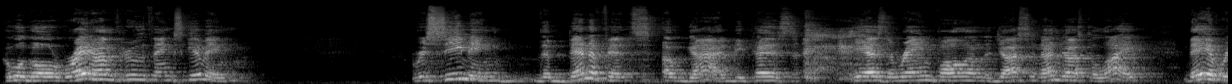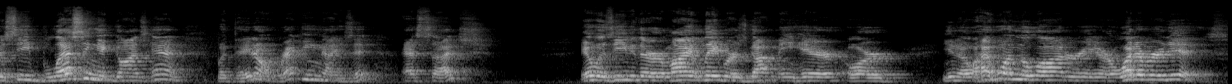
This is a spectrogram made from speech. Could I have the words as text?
who will go right on through Thanksgiving receiving the benefits of God because he has the rain fall on the just and unjust alike. They have received blessing at God's hand, but they don't recognize it as such. It was either my labors got me here or, you know, I won the lottery or whatever it is.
